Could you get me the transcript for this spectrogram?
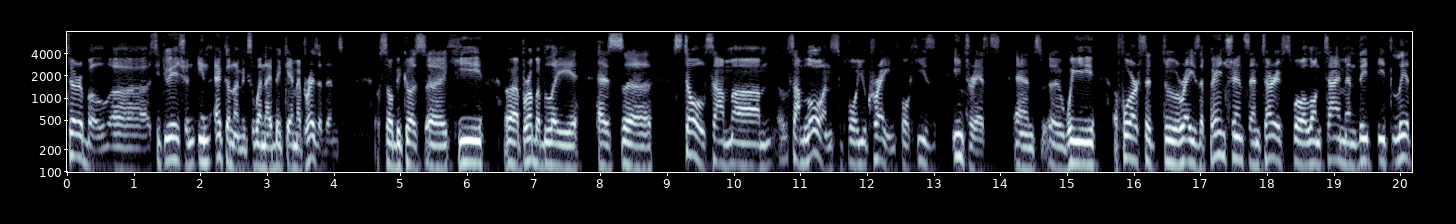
terrible uh, situation in economics when I became a president. So because uh, he uh, probably has uh, stole some um, some loans for Ukraine for his interests, and uh, we forced to raise the pensions and tariffs for a long time, and it, it led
